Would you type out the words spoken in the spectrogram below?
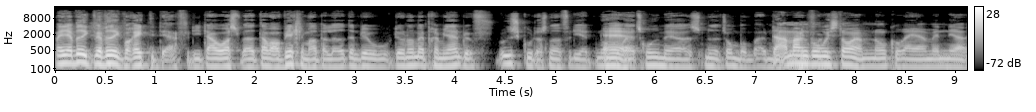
men jeg ved, ikke, jeg ved ikke, hvor rigtigt det er, fordi der har jo også været, der var jo virkelig meget ballade. Den blev, det var noget med, at premieren blev udskudt og sådan noget, fordi at Nordkorea Ja, ja, troede med at smide atombomber. og der er mange gode historier om Nordkorea, men jeg er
